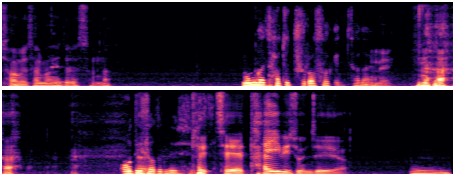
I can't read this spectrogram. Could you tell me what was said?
처음에 설명해 드렸었나? 뭔가 자주 들어서 괜찮아요. 네. 어디서든 낼수 있어. 객체의 타입이 존재해요. 음.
